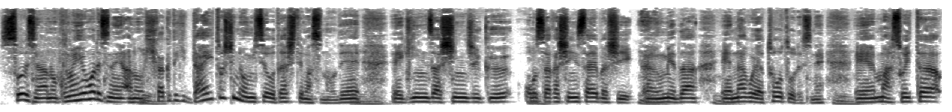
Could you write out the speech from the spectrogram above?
そうですね。あの、米表はですね、あの、比較的大都市のお店を出してますので、うん、え銀座、新宿、大阪、心斎橋、うん、梅田、うん、名古屋等々ですね、うん、えー、まあそういった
